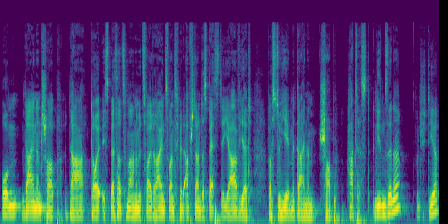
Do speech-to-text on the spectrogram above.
um deinen Shop da deutlich besser zu machen, damit 2023 mit Abstand das beste Jahr wird, was du je mit deinem Shop hattest. In diesem Sinne wünsche ich dir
